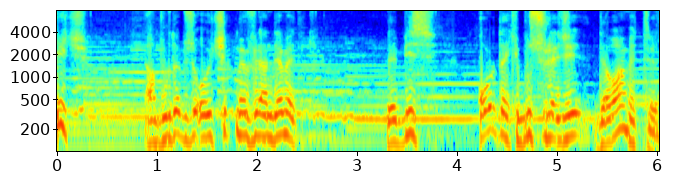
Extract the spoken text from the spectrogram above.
Hiç. Ya burada bize oy çıkmıyor falan demedik. Ve biz oradaki bu süreci devam ettirdik.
